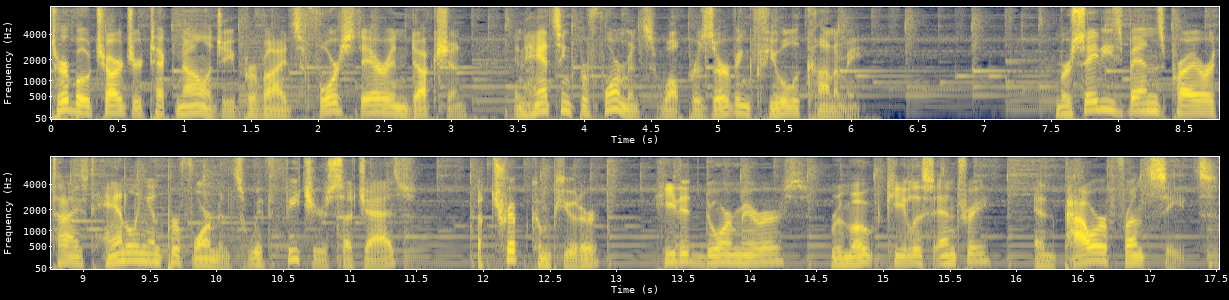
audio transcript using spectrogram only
Turbocharger technology provides forced air induction, enhancing performance while preserving fuel economy. Mercedes-Benz prioritized handling and performance with features such as a trip computer, heated door mirrors, remote keyless entry, and power front seats.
